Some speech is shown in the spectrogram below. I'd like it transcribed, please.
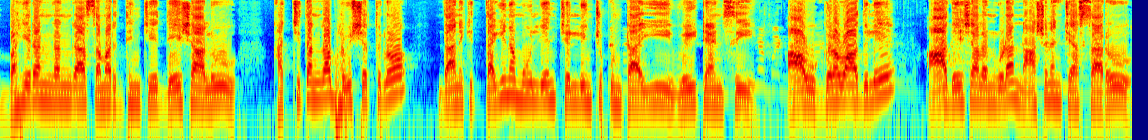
బహిరంగంగా సమర్థించే దేశాలు ఖచ్చితంగా భవిష్యత్తులో దానికి తగిన మూల్యం చెల్లించుకుంటాయి. వెయిట్ అండ్ సీ ఆ ఉగ్రవాదులే ఆ దేశాలను కూడా నాశనం చేస్తారు.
